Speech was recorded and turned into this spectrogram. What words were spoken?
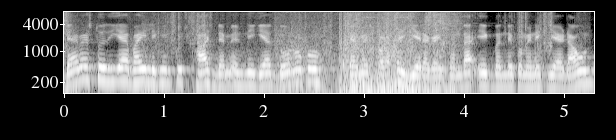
डैमेज तो दिया भाई, लेकिन कुछ खास डैमेज नहीं गया दोनों को डैमेज पड़ा था, ये रहा इस बंदा। एक बंदे को मैंने किया डाउन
